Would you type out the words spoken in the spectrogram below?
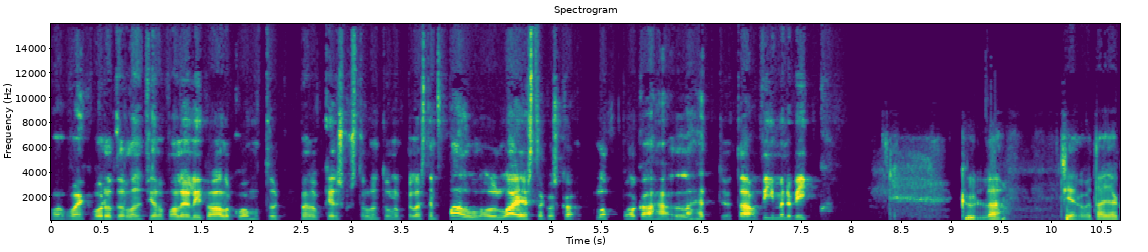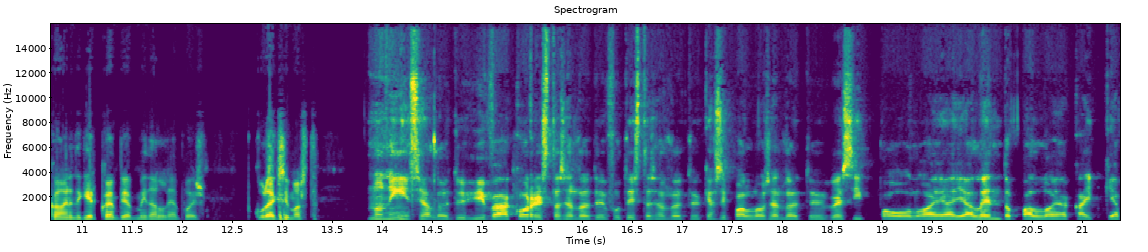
va- vaikka odotellaan nyt vielä paljon liikaa alkua, mutta keskustellaan nyt olympialaisten palloilulajista, koska loppu alkaa lähettyä. Tämä on viimeinen viikko. Kyllä. Siellä ruvetaan jakaa niitä kirkkaimpia mitalleja pois kuleksimasta. No niin, siellä löytyy hyvää korista, siellä löytyy futista, siellä löytyy käsipalloa, siellä löytyy vesipooloa ja, ja lentopalloa ja kaikkia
